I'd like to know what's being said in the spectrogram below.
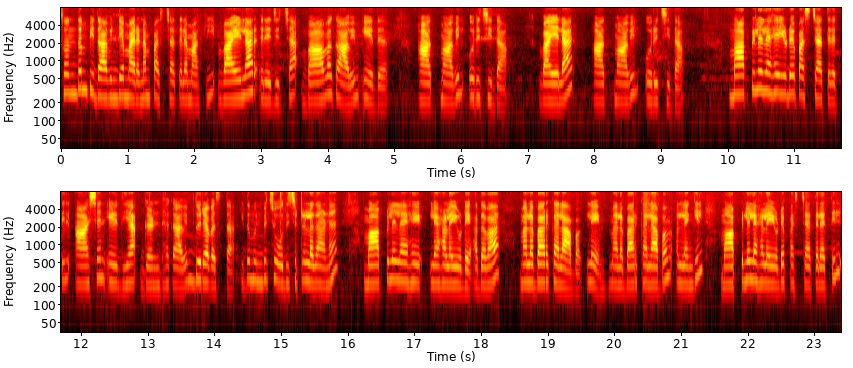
സ്വന്തം പിതാവിന്റെ മരണം പശ്ചാത്തലമാക്കി വയലാർ രചിച്ച ഭാവകാവ്യം ഏത്? ആത്മാവിൽ ഒരു ചിത. വയലാർ ആത്മാവിൽ ഒരു ചിത. മാപ്പിള ലഹയുടെ പശ്ചാത്തലത്തിൽ ആശൻ എഴുതിയ ഗണ്ഠകാവ്യം ദുരവസ്ഥ. ഇത് മുൻപ് ചോദിച്ചിട്ടുള്ളതാണ്. മാപ്പിള ലഹ ലഹളയുടെ അഥവാ മലബാർ കലാപം അല്ലേ മലബാർ കലാപം അല്ലെങ്കിൽ മാപ്പിള ലഹളയുടെ പശ്ചാത്തലത്തിൽ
